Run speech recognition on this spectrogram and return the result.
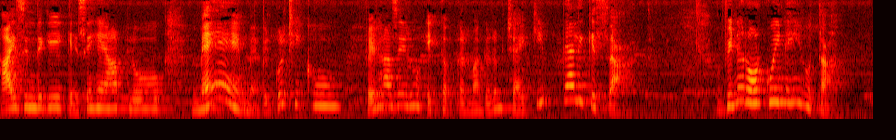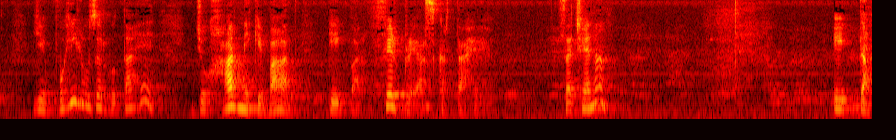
हाय ज़िंदगी, कैसे हैं आप लोग? मैं मैं बिल्कुल ठीक हूँ। फिर हाजिर हूँ एक कप गर्मा गर्म चाय की प्याली के साथ। विनर और कोई नहीं होता। ये वही लूज़र होता है जो हारने के बाद एक बार फिर प्रयास करता है। सच है ना? एकदम।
